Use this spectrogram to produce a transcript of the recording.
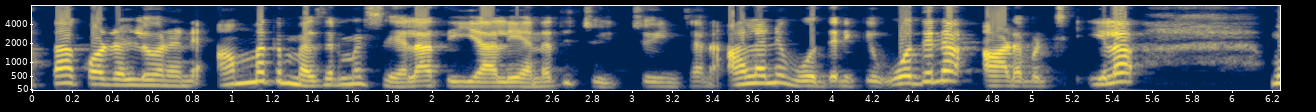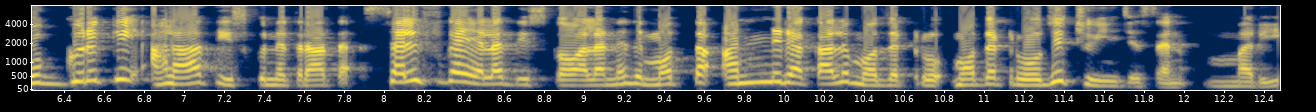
అత్త కోడళ్ళు అని అమ్మకి మెజర్‌మెంట్స్ ఎలా తీయాలి అన్నది చూ చూపించాను అలానే వదినకి, వదిన, ఆడబడి ఇలా ముగ్గురికి అలా తీసుకున్న తర్వాత సెల్ఫ్గా ఎలా తీసుకోవాలనేది మొత్తం అన్ని రకాలు మొదటి రో మొదటి రోజే చూపించేశాను మరి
